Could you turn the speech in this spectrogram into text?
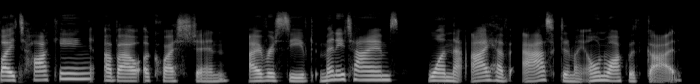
by talking about a question I've received many times, one that I have asked in my own walk with God,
